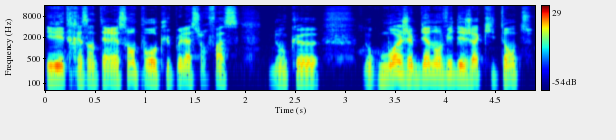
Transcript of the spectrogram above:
il est très intéressant pour occuper la surface. Donc, euh, donc moi, j'ai bien envie déjà qu'il tente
